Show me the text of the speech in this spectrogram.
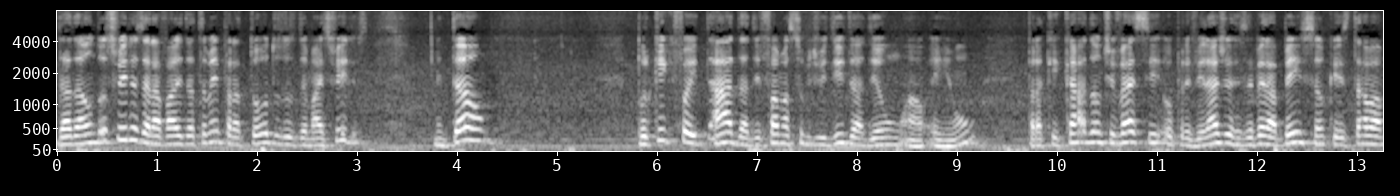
dada a um dos filhos era válida também para todos os demais filhos. Então, por que, que foi dada de forma subdividida de um em um? Para que cada um tivesse o privilégio de receber a bênção que estava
